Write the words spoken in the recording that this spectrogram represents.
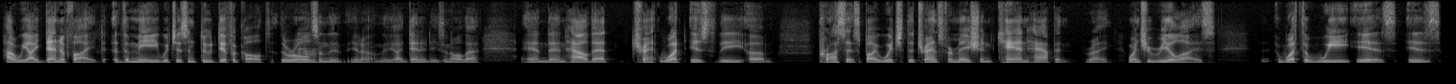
how we identified the me, which isn't too difficult, the roles mm-hmm. and the you know the identities and all that, and then how that tra- what is the um, process by which the transformation can happen, right? Once you realize what the we is is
